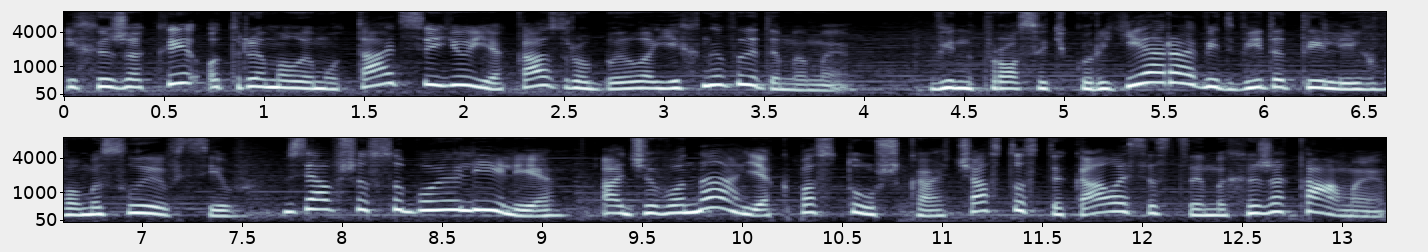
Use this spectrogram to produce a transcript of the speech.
і хижаки отримали мутацію, яка зробила їх невидимими. Він просить кур'єра відвідати лігво мисливців, взявши з собою Лілі, адже вона, як пастушка, часто стикалася з цими хижаками.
